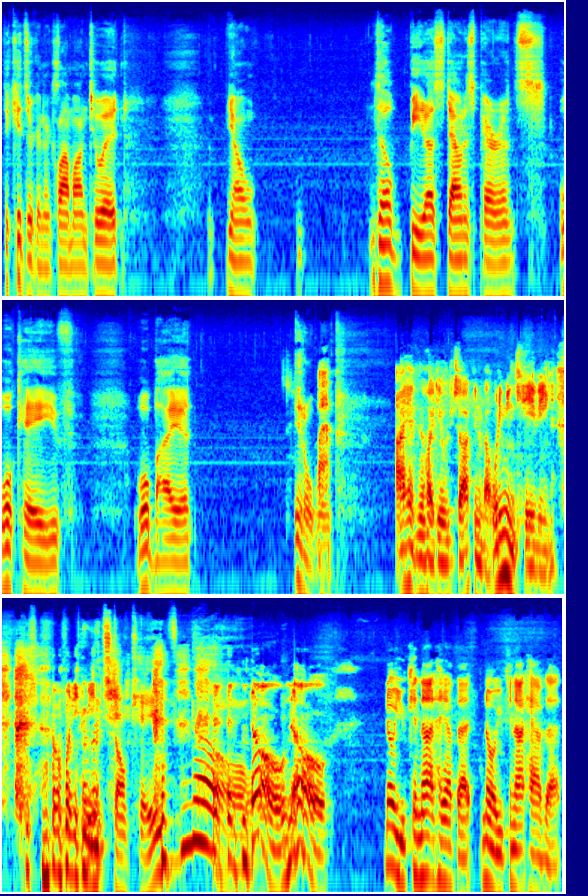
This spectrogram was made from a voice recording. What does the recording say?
The kids are going to glom onto it. You know, they'll beat us down as parents. We'll cave. We'll buy it. It'll work. I have no idea what you're talking about. What do you mean caving? what do you mean? Parents don't cave. No. no, no, no. You cannot have that. No, you cannot have that.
